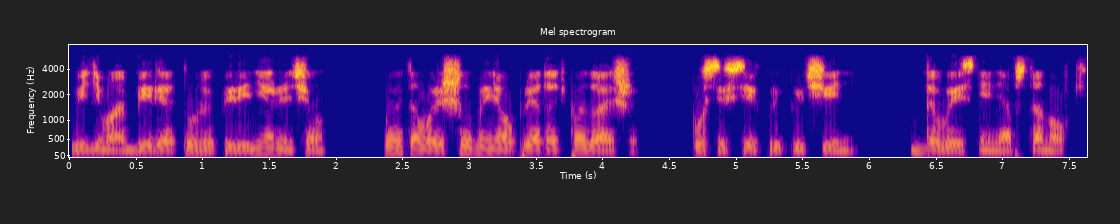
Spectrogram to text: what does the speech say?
Видимо, Берия тоже перенервничал, поэтому решил меня упрятать подальше, после всех приключений, до выяснения обстановки.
